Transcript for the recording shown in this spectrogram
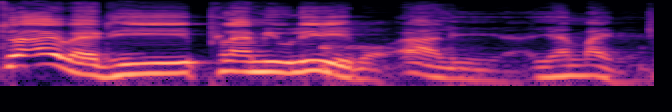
သူအဲ့ပဲဒီ plan view လေးတွေပေါ့အဲ့ဒါလေးအရင်မိုက်တယ်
